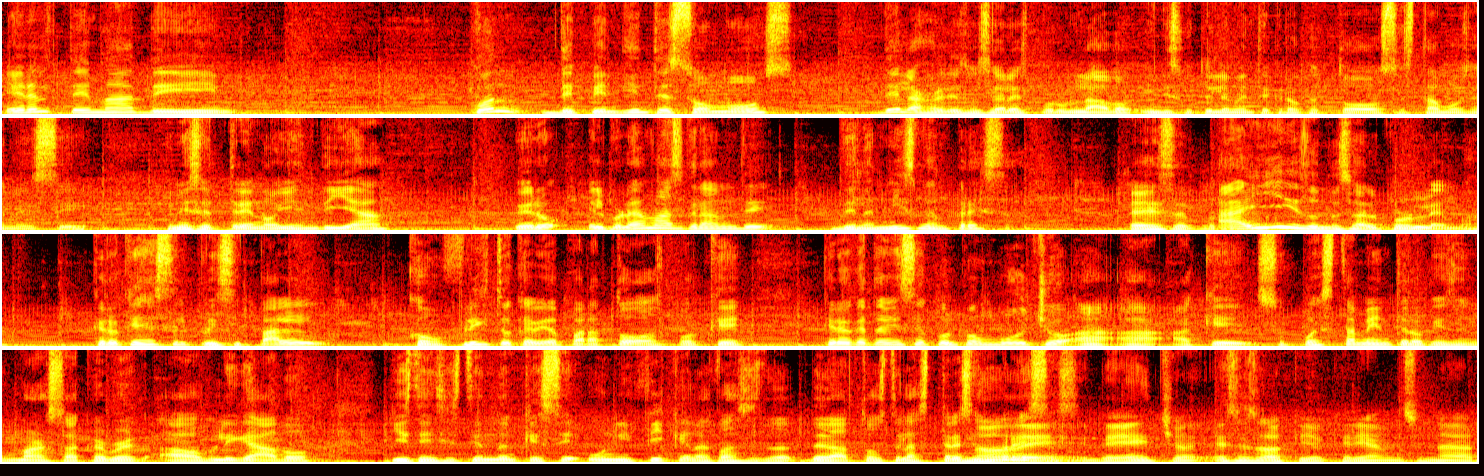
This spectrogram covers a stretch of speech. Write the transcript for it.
era el tema de cuán dependientes somos de las redes sociales por un lado, indiscutiblemente creo que todos estamos en ese, en ese tren hoy en día, pero el problema más grande de la misma empresa. Ese, Ahí es donde está el problema. Creo que ese es el principal conflicto que ha habido para todos, porque creo que también se culpa mucho a, a- a que supuestamente lo que dicen Mark Zuckerberg ha obligado y está insistiendo en que se unifiquen las bases de datos de las tres no, empresas. de, de hecho, eso es lo que yo quería mencionar,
